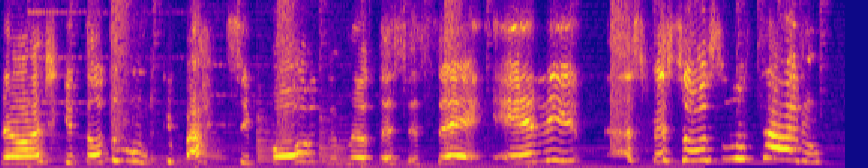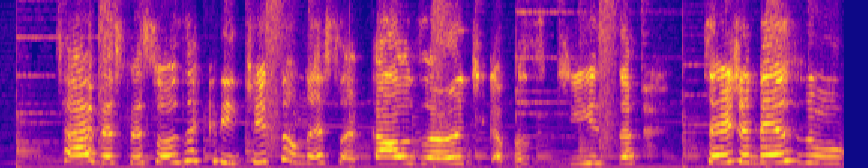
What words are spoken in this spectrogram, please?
Eu acho que todo mundo que participou do meu TCC, ele, as pessoas lutaram, sabe? As pessoas acreditam nessa causa anticapacitista, seja desde o,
